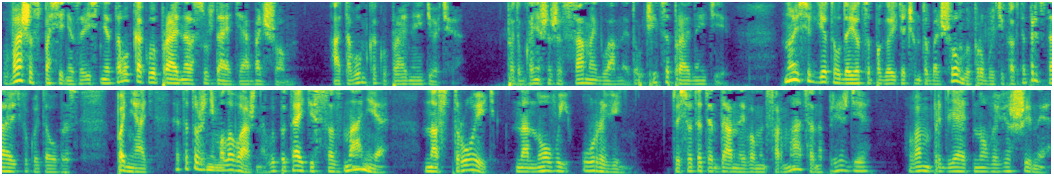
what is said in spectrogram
ваше спасение зависит не от того, как вы правильно рассуждаете о большом, а от того, как вы правильно идете. Поэтому, конечно же, самое главное – это учиться правильно идти. Но если где-то удается поговорить о чем-то большом, вы пробуете как-то представить какой-то образ, понять, это тоже немаловажно. Вы пытаетесь сознание настроить на новый уровень. То есть вот эта данная вам информация, она прежде вам определяет новые вершины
